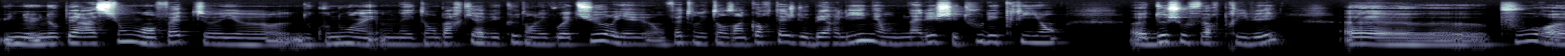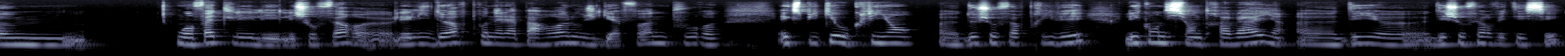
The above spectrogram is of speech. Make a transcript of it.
une, opération où en fait, donc nous on a, été embarqué avec eux dans les voitures. Il y a eu, en fait, on était dans un cortège de Berlin et on allait chez tous les clients de chauffeurs privés pour où en fait les, les, les chauffeurs, euh, les leaders prenaient la parole au gigaphone pour euh, expliquer aux clients euh, de chauffeurs privés les conditions de travail des, des chauffeurs VTC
